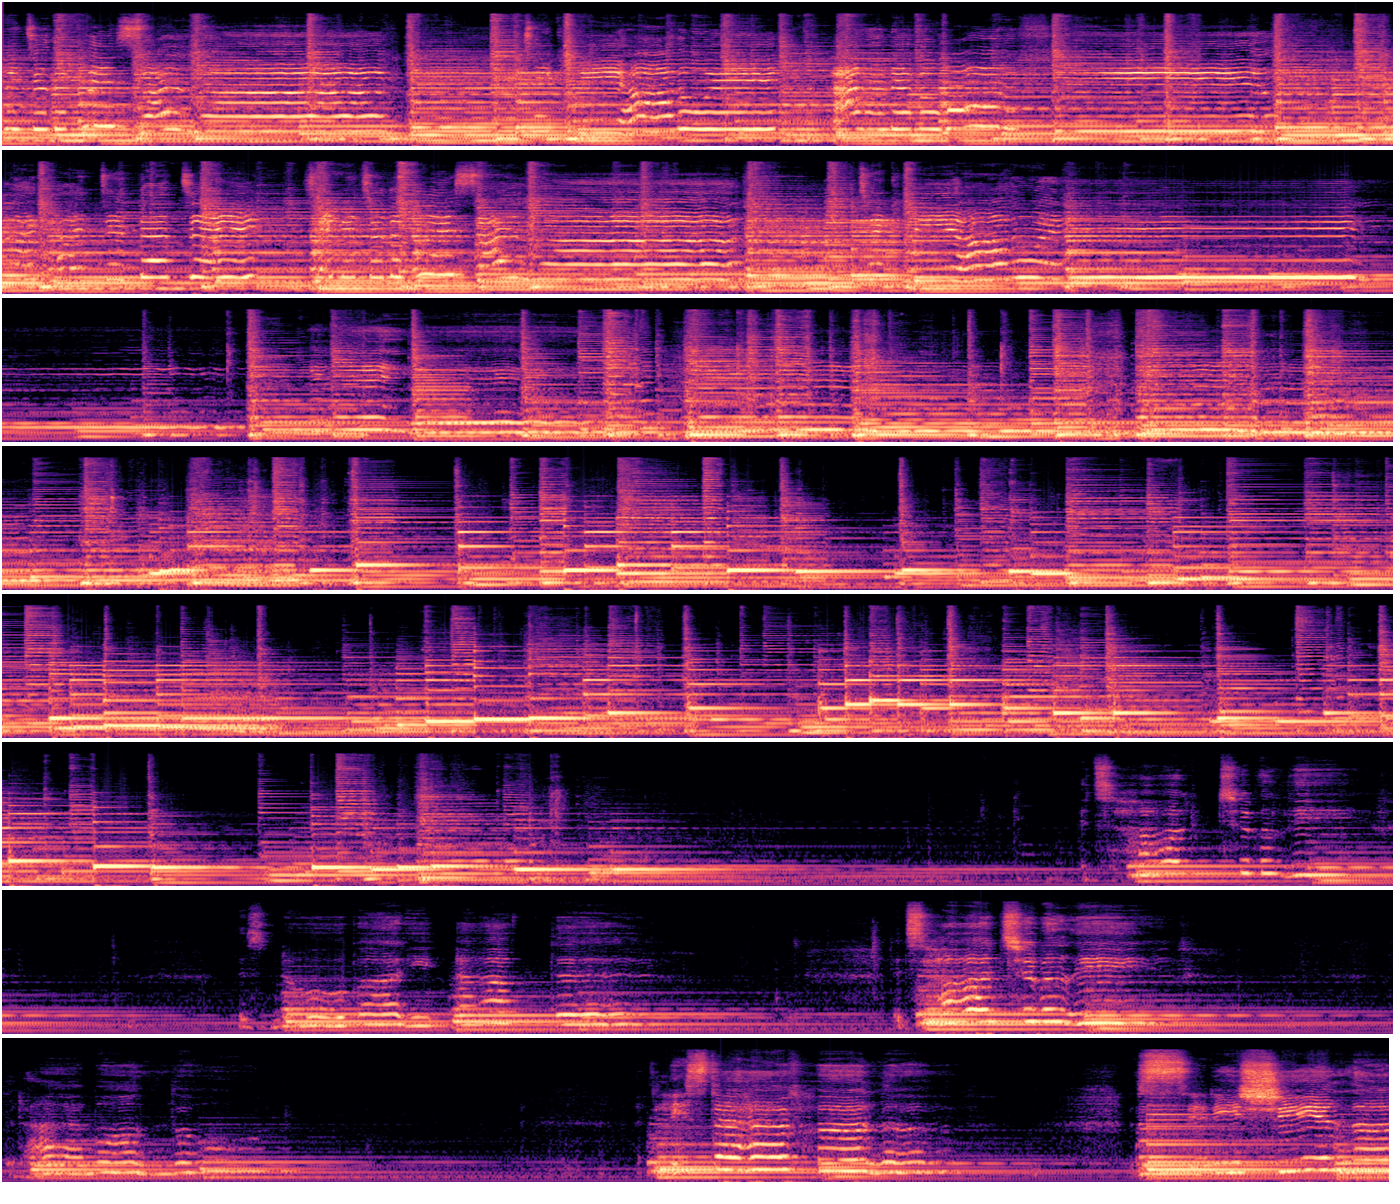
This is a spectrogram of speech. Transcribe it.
Me to the place I love. Take me all the way. I don't ever wanna feel like I did that day. Take me to the place I believe there's nobody out there. It's hard to believe that I'm alone. At least I have her love, the city she loves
